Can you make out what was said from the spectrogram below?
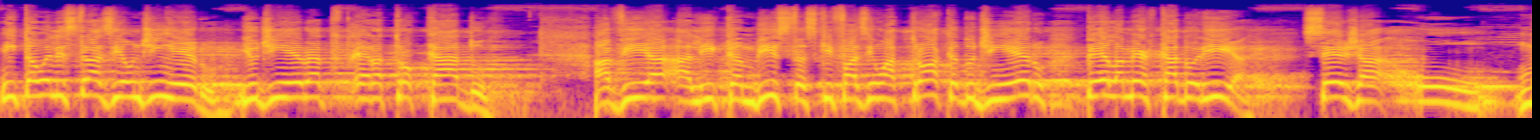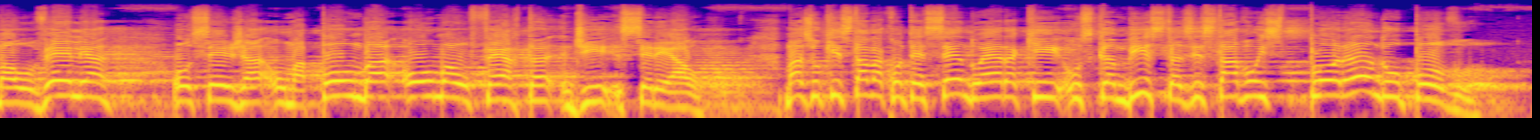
Então eles traziam dinheiro e o dinheiro era trocado Havia ali cambistas que faziam a troca do dinheiro pela mercadoria, seja um, uma ovelha, ou seja uma pomba, ou uma oferta de cereal. Mas o que estava acontecendo era que os cambistas estavam explorando o povo,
